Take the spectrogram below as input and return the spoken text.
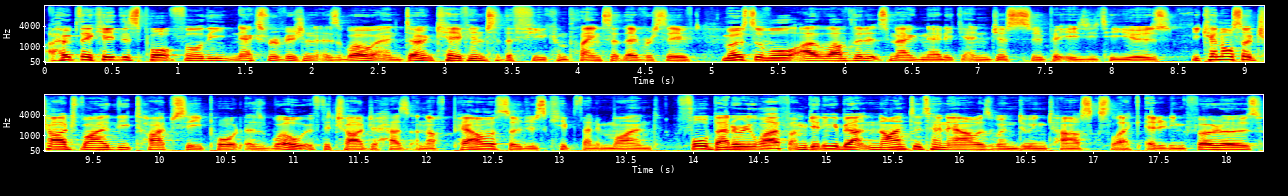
I hope they keep this port for the next revision as well and don't cave into the few complaints that they've received. Most of all, I love that it's magnetic and just super easy to use. You can also charge via the Type-C port as well if the charger has enough power, so just keep that in mind. For battery life, I'm getting about 9 to 10 hours when doing tasks like editing photos,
